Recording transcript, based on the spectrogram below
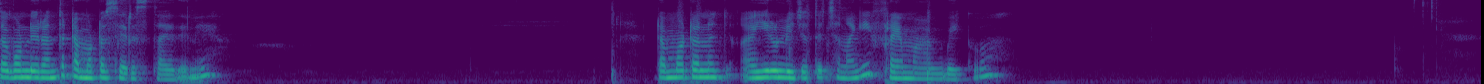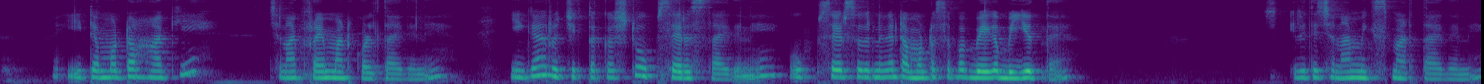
ತಗೊಂಡಿರೋಂಥ ಟೊಮೊಟೊ ಸೇರಿಸ್ತಾ ಇದ್ದೀನಿ. ಟೊಮೊಟೊನ ಈರುಳ್ಳಿ ಜೊತೆ ಚೆನ್ನಾಗಿ ಫ್ರೈ ಮಾಡಬೇಕು. ಈ ಟೊಮೊಟೊ ಹಾಕಿ ಚೆನ್ನಾಗಿ ಫ್ರೈ ಮಾಡ್ಕೊಳ್ತಾ ಇದ್ದೀನಿ. ಈಗ ರುಚಿಗೆ ತಕ್ಕಷ್ಟು ಉಪ್ಪು ಸೇರಿಸ್ತಾ ಇದ್ದೀನಿ. ಉಪ್ಪು ಸೇರಿಸೋದ್ರಿಂದ ಟೊಮೊಟೊ ಸ್ವಲ್ಪ ಬೇಗ ಬೇಯುತ್ತೆ. ಈ ರೀತಿ ಚೆನ್ನಾಗಿ ಮಿಕ್ಸ್ ಮಾಡ್ತಾ ಇದ್ದೀನಿ.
